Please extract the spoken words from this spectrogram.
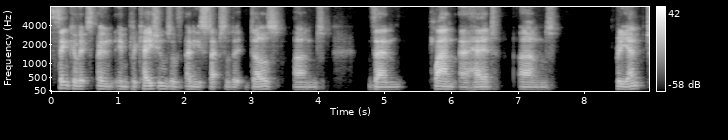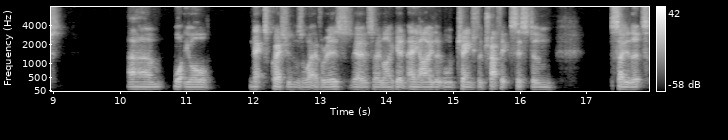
think of its own implications of any steps that it does and then plan ahead and preempt um, what your next questions or whatever is. You know, so like an AI that will change the traffic system so that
